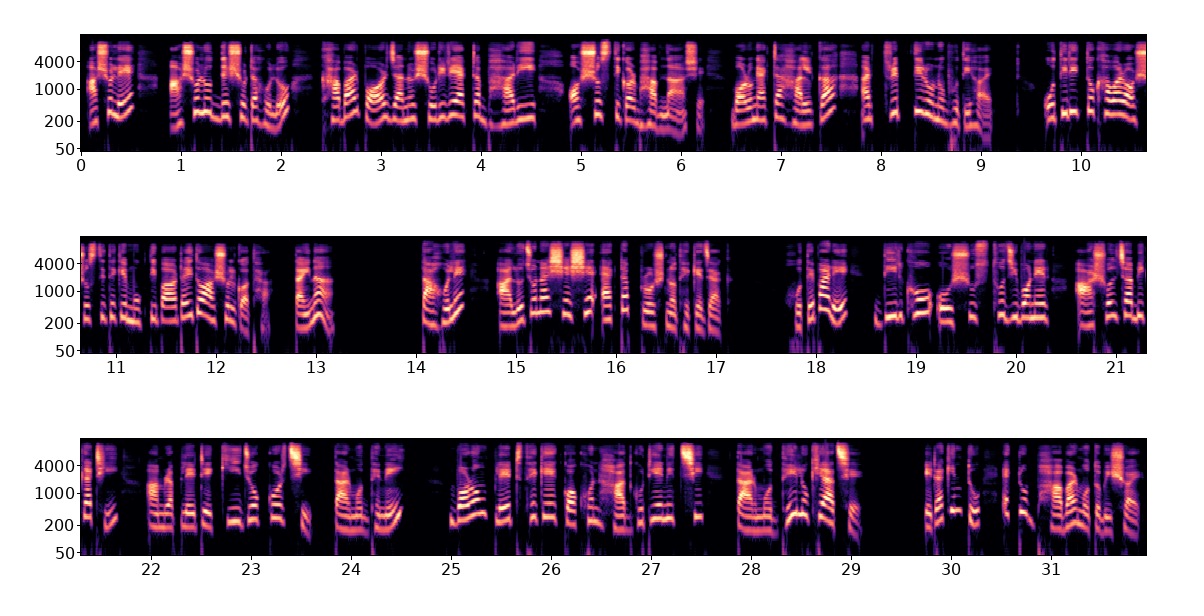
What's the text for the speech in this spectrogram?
আসলে আসল উদ্দেশ্যটা হলো, খাবার পর যেন শরীরে একটা ভারী, অস্বস্তিকর ভাবনা আসে, বরং একটা হালকা আর তৃপ্তির অনুভূতি হয়। অতিরিক্ত খাওয়ার অস্বস্তি থেকে মুক্তি পাওয়াটাই তো আসল কথা, তাই না? তাহলে আলোচনার শেষে একটা প্রশ্ন থেকে যাক। হতে পারে দীর্ঘ ও সুস্থ জীবনের আসল চাবিকাঠি আমরা প্লেটে কি যোগ করছি তার মধ্যে নেই, বরং প্লেট থেকে কখন হাত গুটিয়ে নিচ্ছি তার মধ্যেই লুকিয়ে আছে। এটা কিন্তু একটু ভাবার মতো বিষয়।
